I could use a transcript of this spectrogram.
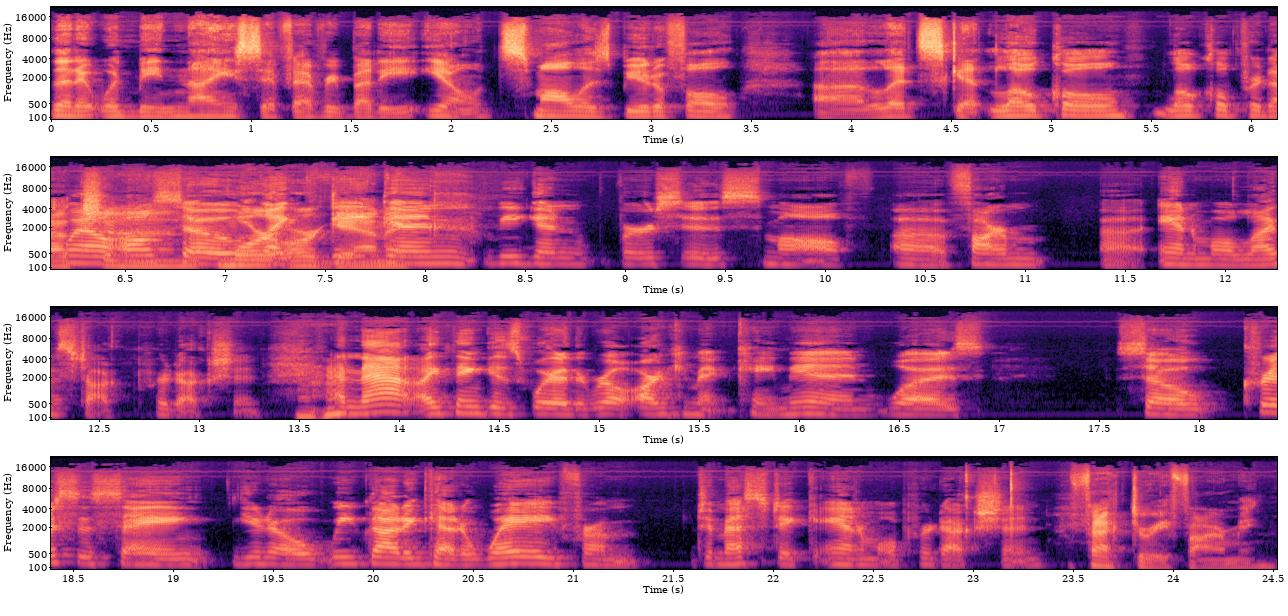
that it would be nice if everybody, you know, small is beautiful. Uh, let's get local, local production. Well, also more like organic. vegan, vegan versus small uh, farm uh, animal livestock production. Mm-hmm. And that I think is where the real argument came in was so Chris is saying, you know, we've got to get away from domestic animal production, factory farming.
